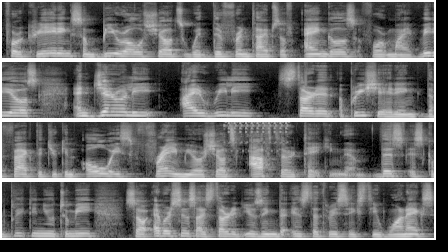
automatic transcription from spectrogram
for creating some b-roll shots with different types of angles for my videos, and generally I really started appreciating the fact that you can always frame your shots after taking them. This is completely new to me, so ever since I started using the Insta360 One X,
